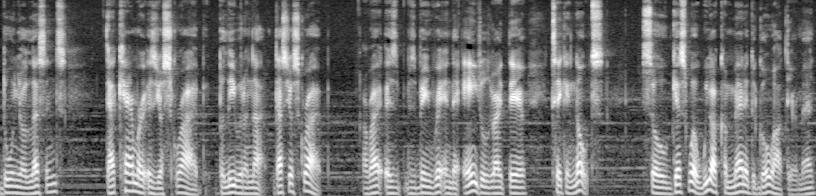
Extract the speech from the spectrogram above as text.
doing your lessons, that camera is your scribe. Believe it or not, that's your scribe. All right, it's, it's being written. The angels right there taking notes. So guess what? We are commanded to go out there, man.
